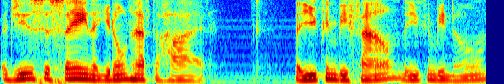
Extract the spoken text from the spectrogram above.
that Jesus is saying that you don't have to hide, that you can be found, that you can be known,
